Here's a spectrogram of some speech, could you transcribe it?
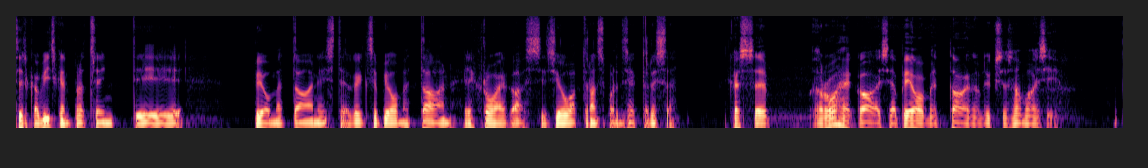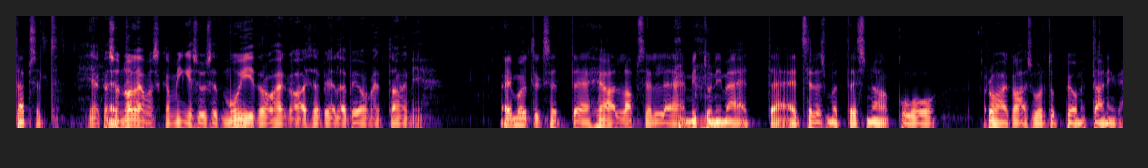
circa viiskümmend protsenti biometaanist ja kõik see biometaan ehk rohegaas siis jõuab transpordisektorisse. kas see rohegaas ja biometaan on üks ja sama asi? täpselt. ja kas et... on olemas ka mingisuguseid muid rohegaase peale biometaani? ei, ma ütleks, et heal lapsel mitu nime, et, et selles mõttes nagu rohegaas võrdub biometaaniga.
